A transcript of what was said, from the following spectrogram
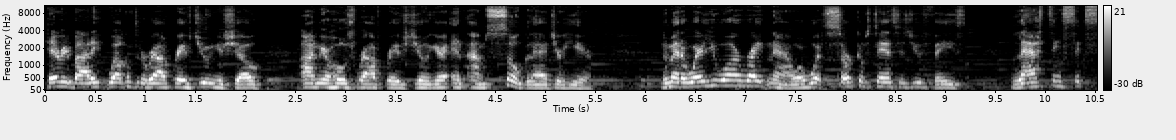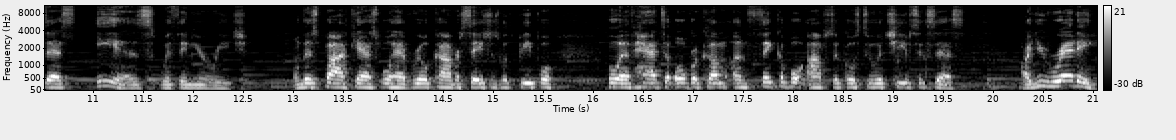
Hey, everybody, welcome to the Ralph Graves Jr. Show. I'm your host, Ralph Graves Jr., and I'm so glad you're here. No matter where you are right now or what circumstances you face, lasting success is within your reach. On this podcast, we'll have real conversations with people who have had to overcome unthinkable obstacles to achieve success. Are you ready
